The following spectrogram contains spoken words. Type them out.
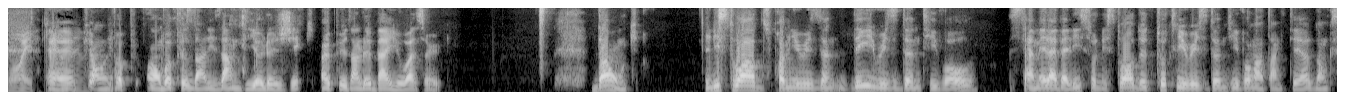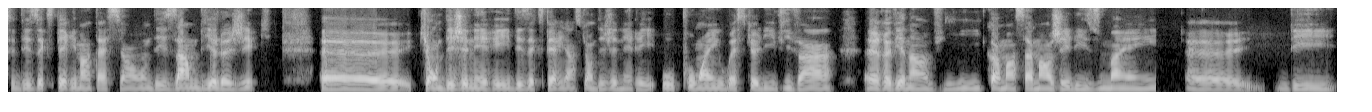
Ouais, Euh, puis on va, on va plus dans les armes biologiques, un peu dans le biohazard. Donc, l'histoire du premier Resident, des Resident Evil, ça met la balise sur l'histoire de toutes les Resident Evil en tant que telles. Donc, c'est des expérimentations, des armes biologiques euh, qui ont dégénéré, des expériences qui ont dégénéré au point où est-ce que les vivants euh, reviennent en vie, commencent à manger les humains, euh, des,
